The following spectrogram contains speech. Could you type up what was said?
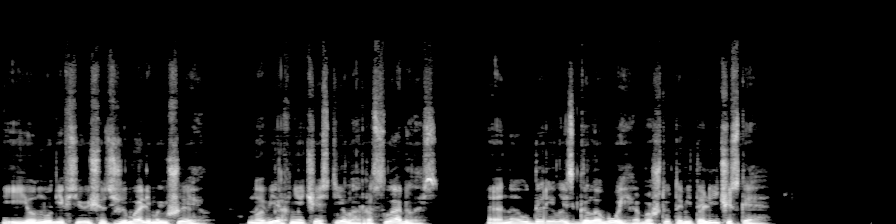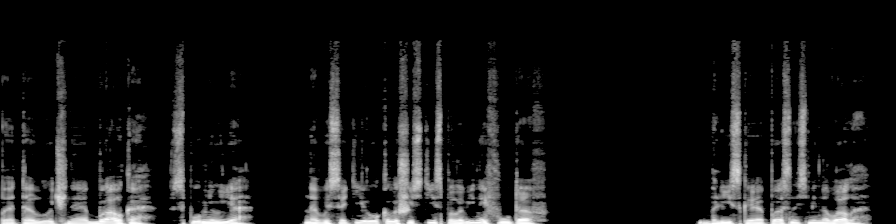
Ее ноги все еще сжимали мою шею, но верхняя часть тела расслабилась. Она ударилась головой обо что-то металлическое. «Потолочная балка», — вспомнил я, на высоте около шести с половиной футов. Близкая опасность миновала,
